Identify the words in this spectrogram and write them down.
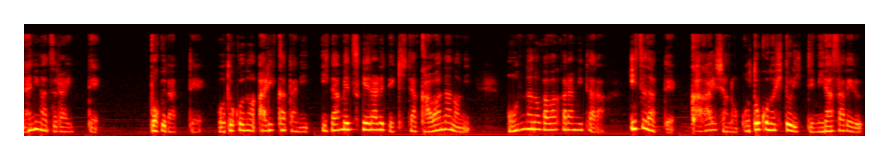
何が辛いって、僕だって男のあり方に痛めつけられてきた側なのに、女の側から見たらいつだって加害者の男の一人って見なされる。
